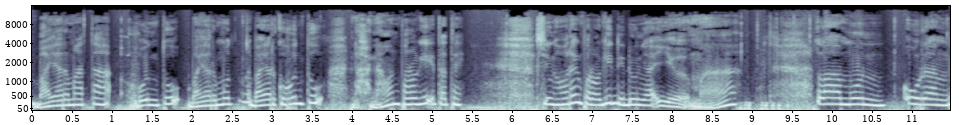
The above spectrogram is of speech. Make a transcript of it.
bayar mata huntu bayar mut bayarku huntu. Nah naon parogi eta teh? Sing horeng parogi di dunia ieu mah lamun orang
